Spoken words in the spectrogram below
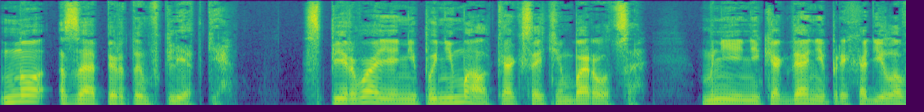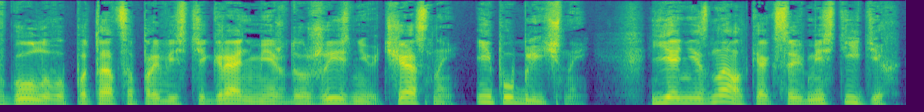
но запертым в клетке. Сперва я не понимал, как с этим бороться — мне никогда не приходило в голову пытаться провести грань между жизнью частной и публичной. Я не знал, как совместить их,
